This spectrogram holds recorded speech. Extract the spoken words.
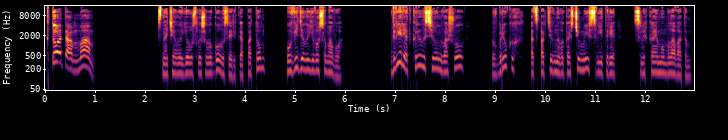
«Кто там, мам?» Сначала я услышала голос Эрика, потом увидела его самого. Дверь открылась, и он вошел в брюках от спортивного костюма и свитере, слегка ему маловатым.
